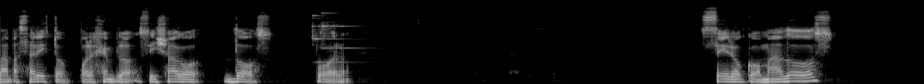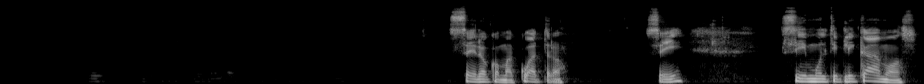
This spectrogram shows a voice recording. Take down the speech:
va a pasar esto. Por ejemplo, si yo hago 2 por 0,2, ...0,4... ¿Sí? Si multiplicamos,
